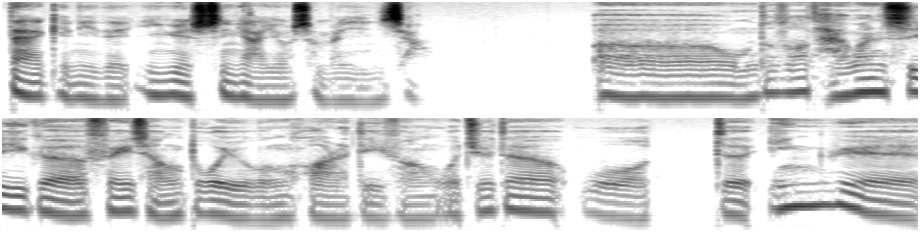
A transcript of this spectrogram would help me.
带给你的音乐生涯有什么影响？呃，我们都说台湾是一个非常多元文化的地方，我觉得我的音乐。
